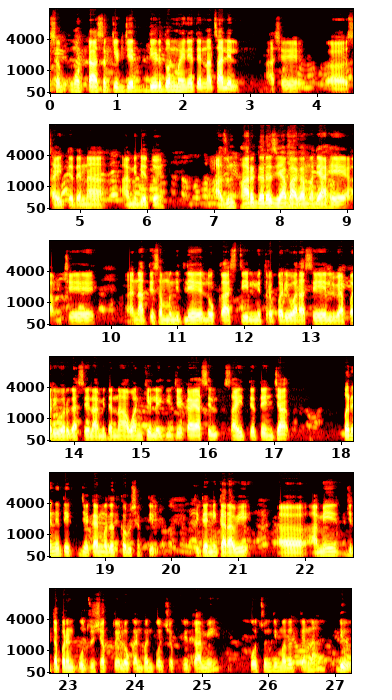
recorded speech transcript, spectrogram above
असं मोठं असं किट जे दीड दोन महिने त्यांना चालेल असे साहित्य त्यांना आम्ही देतोय. अजून फार गरज या भागामध्ये आहे. आमचे नातेसंबंधितले लोक असतील मित्र परिवार असेल व्यापारी वर्ग असेल आम्ही त्यांना आवाहन केले की जे काय असेल साहित्य त्यांच्या परीने ते जे काय मदत करू शकतील ती त्यांनी करावी. आम्ही जिथपर्यंत पोचू शकतोय लोकांपर्यंत पोचू शकतो तिथं आम्ही पोचून ती मदत त्यांना देऊ.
